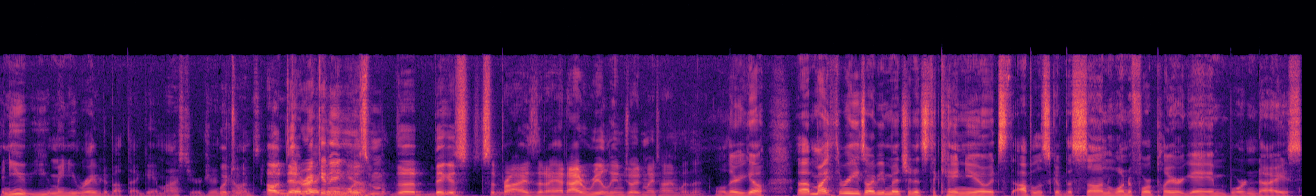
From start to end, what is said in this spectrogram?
And you, you, I mean, you raved about that game last year, Gen Which one? Oh, Dead, Reckoning, yeah. was m- the biggest surprise that I had. I really enjoyed my time with it. Well, there you go. Uh, my three has already been mentioned. It's Tekhenu, it's the Obelisk of the Sun, one to four player game, Board & Dice.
